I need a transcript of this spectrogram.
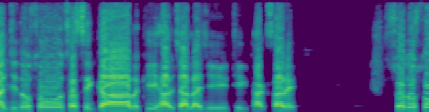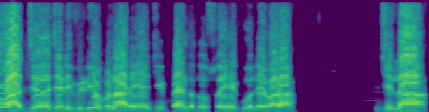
ਹਾਂਜੀ ਦੋਸਤੋ, ਸਤਿ ਸ੍ਰੀ ਅਕਾਲ। ਕੀ ਹਾਲ ਚਾਲ ਹੈ ਜੀ? ਠੀਕ ਠਾਕ ਸਾਰੇ? ਸੋ ਦੋਸਤੋ, ਅੱਜ ਜਿਹੜੀ ਵੀਡੀਓ ਬਣਾ ਰਹੇ ਹਾਂ ਜੀ, ਪਿੰਡ ਦੋਸਤੋ, ਇਹ ਗੋਲੇਵਾਲਾ। ਜ਼ਿਲ੍ਹਾ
